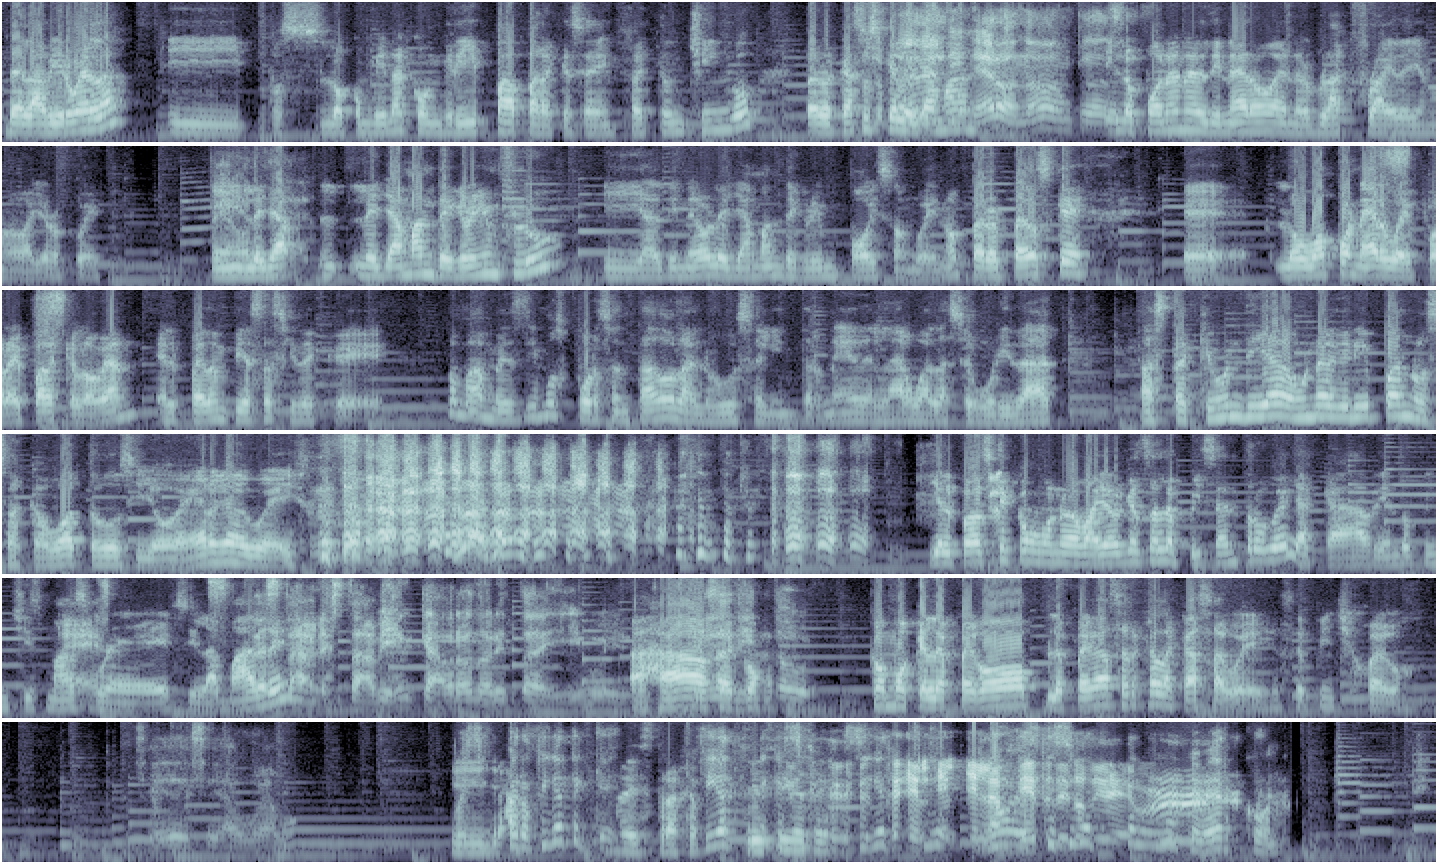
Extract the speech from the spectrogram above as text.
de la viruela y pues lo combina con gripa para que se infecte un chingo. Pero el caso es que le ponen el llaman dinero, ¿no? Y lo ponen el dinero en el Black Friday en Nueva York, güey. Y le, llam- le llaman The Green Flu y al dinero le llaman The Green Poison, güey, ¿no? Pero el pedo es que eh, lo voy a poner, güey, por ahí para que lo vean. El pedo empieza así de que, no mames, dimos por sentado la luz, el internet, el agua, la seguridad. Hasta que un día una gripa nos acabó a todos y yo, verga, güey. Y el peor es que como Nueva York es el epicentro, güey, acá abriendo pinches más Es- waves y la madre. Está, está bien cabrón ahorita ahí, güey. Ajá, o sea, Ladito, como- güey. Como que le pegó, le pega cerca a la casa, güey, ese pinche juego. Sí, sí, a huevo. Pues y sí, ya pero fíjate que me distraje. Fíjate Sí, que sí- El- el- el no, es que de- teniendo que ver con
